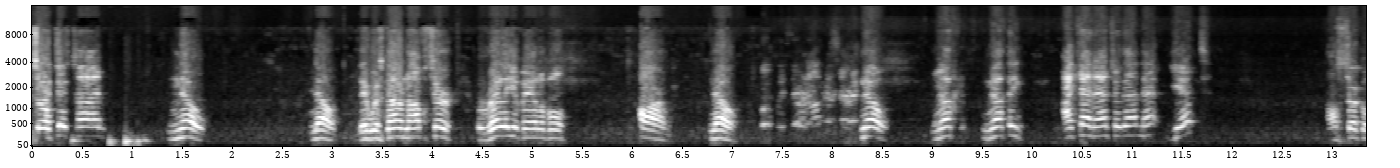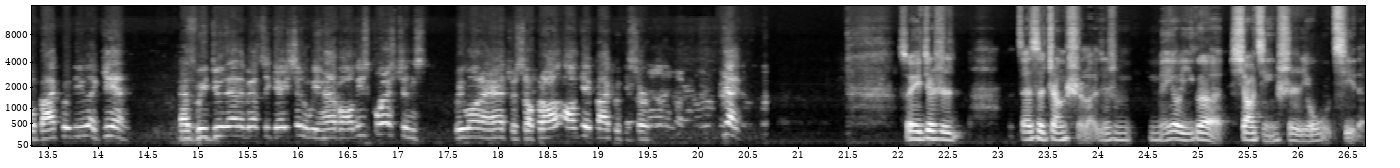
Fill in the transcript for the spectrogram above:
So at this time, no. No. There was not an officer readily available armed. No. Was there an officer? No. Nothing. Nothing. I can't answer that net yet. I'll circle back with you again. As we do that investigation, we have all these questions we want to answer. So, but I'll, I'll get back with you, sir. Yeah. 所以就是再次证实了，就是没有一个校警是有武器的。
